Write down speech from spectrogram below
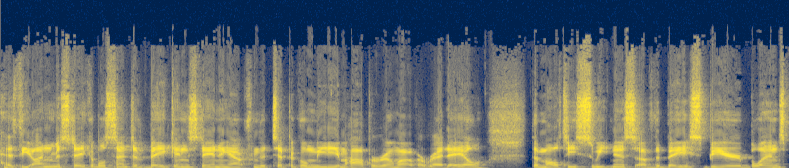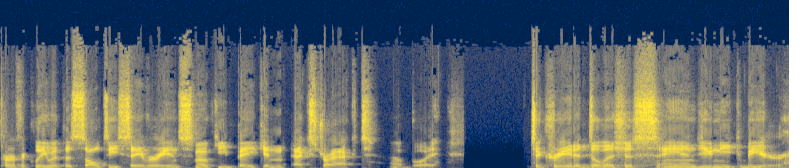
has the unmistakable scent of bacon standing out from the typical medium hop aroma of a red ale. The malty sweetness of the base beer blends perfectly with the salty, savory, and smoky bacon extract. Oh boy. To create a delicious and unique beer.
